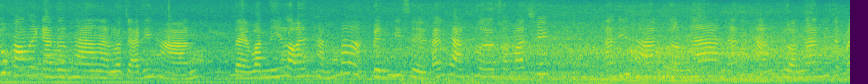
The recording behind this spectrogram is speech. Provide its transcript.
ทุกครั้งในการเดินทางอะเราจะอธิษฐาน แต่วันนี้เราอธิษฐานมากเป็นพิเศษอธิษฐานเผื่อสมาชิกอธิษฐานเผื่องานอธิษฐานเผื่องานที่จะไป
